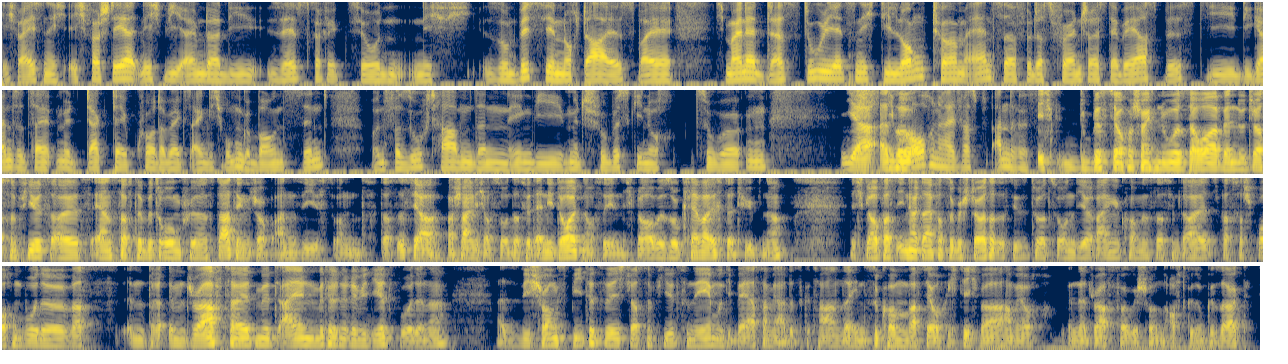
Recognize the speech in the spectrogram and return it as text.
ich weiß nicht, ich verstehe halt nicht, wie einem da die Selbstreflexion nicht so ein bisschen noch da ist, weil ich meine, dass du jetzt nicht die Long-Term-Answer für das Franchise der Bears bist, die die ganze Zeit mit Duct-Tape-Quarterbacks eigentlich rumgebounced sind und versucht haben, dann irgendwie mit Trubisky noch zu worken. Ja, also. Die brauchen halt was anderes. Ich, du bist ja auch wahrscheinlich nur sauer, wenn du Justin Fields als ernsthafte Bedrohung für einen Starting-Job ansiehst. Und das ist ja wahrscheinlich auch so. Und das wird Andy Dalton auch sehen. Ich glaube, so clever ist der Typ, ne? Ich glaube, was ihn halt einfach so gestört hat, ist die Situation, die er reingekommen ist, dass ihm da halt was versprochen wurde, was im, im Draft halt mit allen Mitteln revidiert wurde, ne? Also die Chance bietet sich, Justin Fields zu nehmen und die Bears haben ja alles getan, da hinzukommen, was ja auch richtig war, haben wir auch in der Draft-Folge schon oft genug gesagt.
